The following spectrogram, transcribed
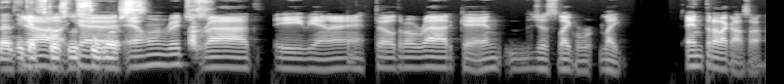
then he gets goes to the sewers. es un rich rat y viene este otro rat que en, just like like entra a la casa.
